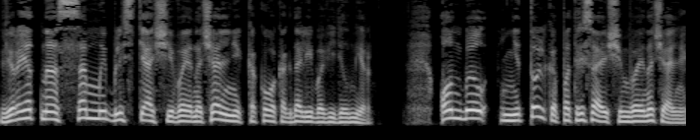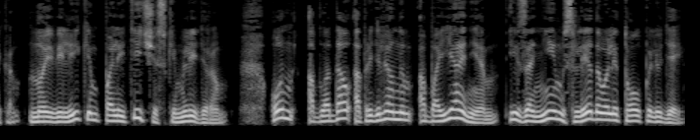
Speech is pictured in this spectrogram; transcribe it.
Вероятно, самый блестящий военачальник, какого когда-либо видел мир. Он был не только потрясающим военачальником, но и великим политическим лидером. Он обладал определенным обаянием, и за ним следовали толпы людей.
